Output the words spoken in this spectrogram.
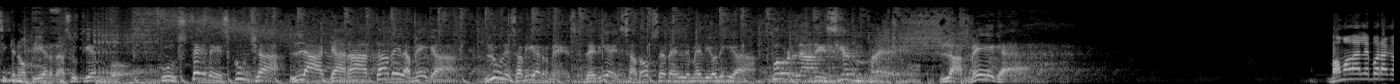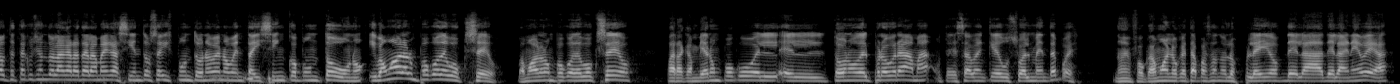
Así que no pierda su tiempo. Usted escucha La Garata de la Mega. Lunes a viernes de 10 a 12 del mediodía. Por la de siempre. La Mega. Vamos a darle por acá. Usted está escuchando la Garata de la Mega 106.995.1 y vamos a hablar un poco de boxeo. Vamos a hablar un poco de boxeo para cambiar un poco el, el tono del programa. Ustedes saben que usualmente pues nos enfocamos en lo que está pasando en los playoffs de la, de la NBA,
